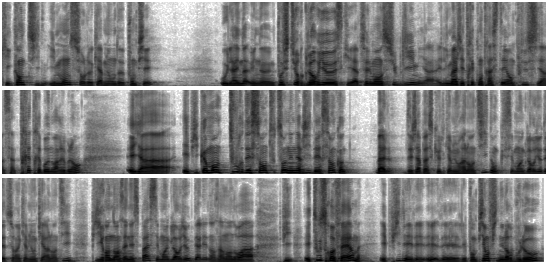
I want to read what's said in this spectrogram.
qui est quand il, monte sur le camion de pompiers où il a une, posture glorieuse qui est absolument sublime. L'image est très contrastée en plus. C'est un très très beau noir et blanc. Et, y a, et puis comment tout redescend, toute son énergie descend quand. Bah, déjà parce que le camion ralentit, donc c'est moins glorieux d'être sur un camion qui ralentit. Puis il rentre dans un espace, c'est moins glorieux que d'aller dans un endroit. Puis, et tout se referme. Et puis les, pompiers ont fini leur boulot.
